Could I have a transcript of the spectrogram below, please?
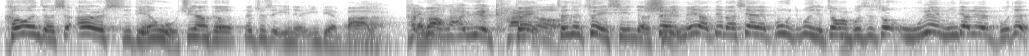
柯文哲是二十点五，俊相哥那就是赢了一点八了，他越拉越开对，这是最新的。所以没有对吧现在不目前状况不是说五月民调六月不对，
